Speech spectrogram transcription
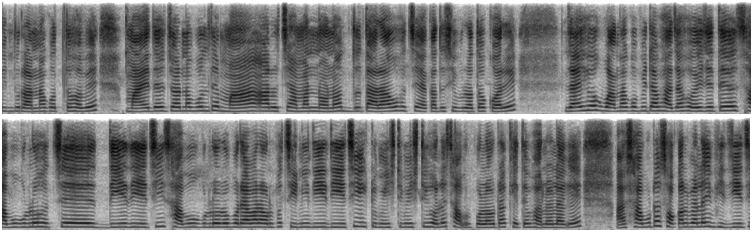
কিন্তু রান্না করতে হবে। মায়েদের জন্য বলতে মা আর হচ্ছে আমার ননদ, তারাও হচ্ছে একাদশী ব্রত করে। যাই হোক, বাঁধাকপিটা ভাজা হয়ে যেতে সাবুগুলো হচ্ছে দিয়ে দিয়েছি। সাবুগুলোর ওপরে আবার অল্প চিনি দিয়ে দিয়েছি। একটু মিষ্টি মিষ্টি হলে সাবুর পোলাওটা খেতে ভালো লাগে। আর সাবুটা সকালবেলায় ভিজিয়েছি,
